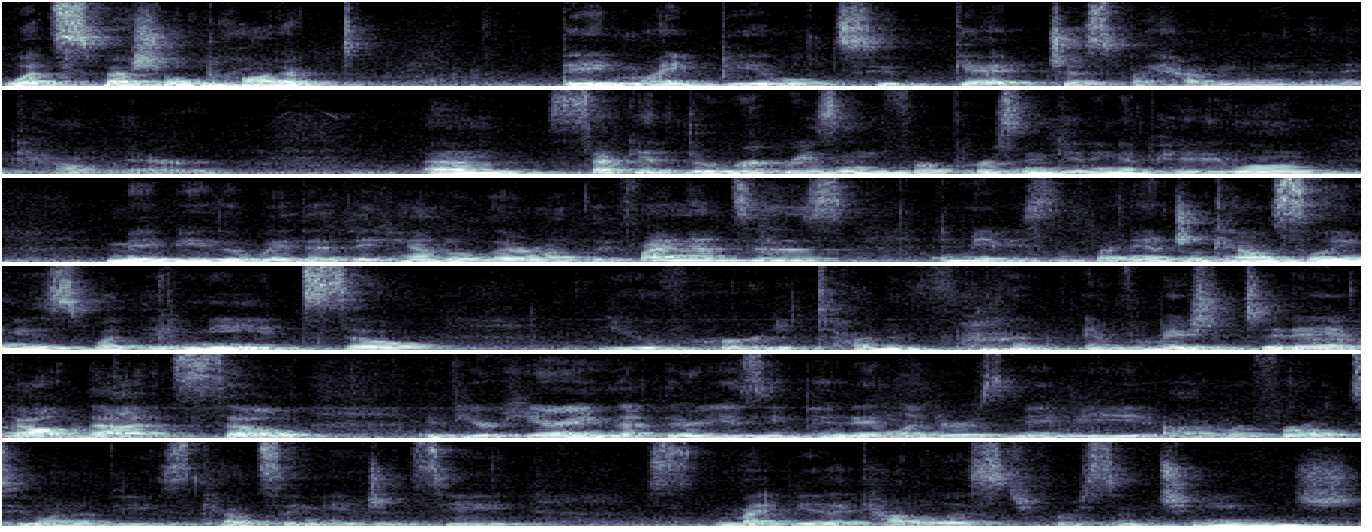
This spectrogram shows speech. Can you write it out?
what special product they might be able to get just by having an account there. Um, second, the root reason for a person getting a payday loan may be the way that they handle their monthly finances, and maybe some financial counseling is what they need. So you've heard a ton of information today about that. So if you're hearing that they're using payday lenders, maybe a referral to one of these counseling agencies might be the catalyst for some change.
